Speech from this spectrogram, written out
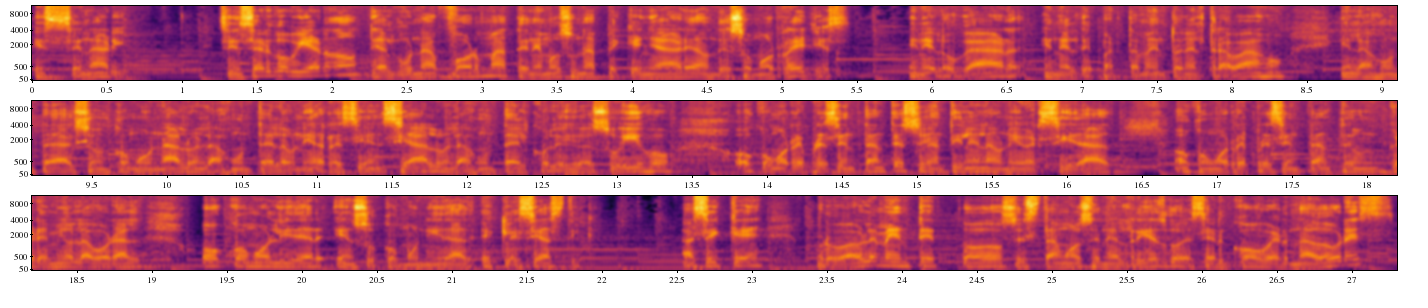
escenario. Sin ser gobierno, de alguna forma tenemos una pequeña área donde somos reyes, en el hogar, en el departamento, en el trabajo, en la junta de acción comunal o en la junta de la unidad residencial o en la junta del colegio de su hijo o como representante estudiantil en la universidad o como representante de un gremio laboral o como líder en su comunidad eclesiástica. Así que probablemente todos estamos en el riesgo de ser gobernadores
